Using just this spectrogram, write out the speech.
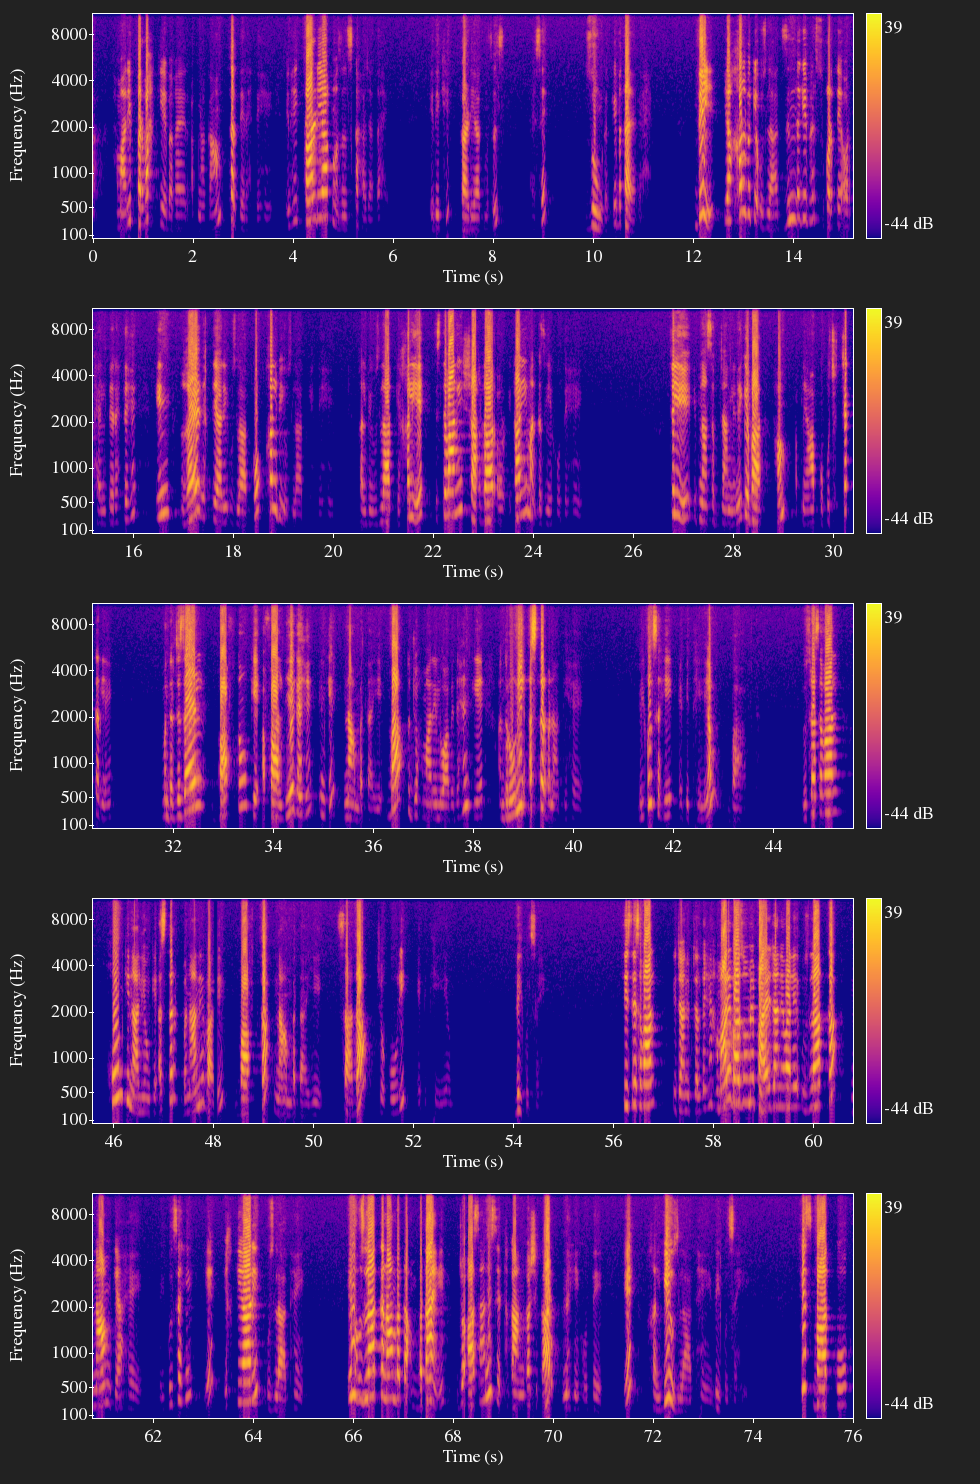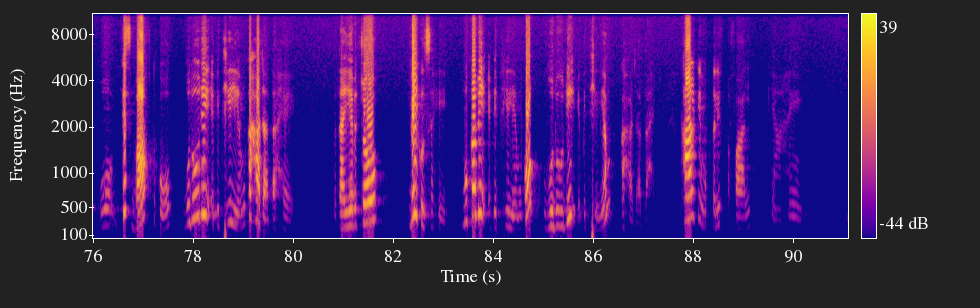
हमारी परवाह किए बगैर अपना काम करते रहते हैं। इन्हें कार्डियाक मजल्स कहा जाता है। ये देखिए, कार्डियाक मसल्स ऐसे जूम करके बताया गया है। दिल या खल्ब के उजलात ज़िंदगी भर सुकड़ते और फैलते रहते हैं। इन गैर इख्तियारी उजलात को खलबी उजलात कहते हैं। खलबी उजलात के खलिए इस्तेवानी शाखदार और इकाई मरकजी होते हैं। चलिए इतना सब जान लेने के बाद हम अपने आप को कुछ चेक कर लें। मंदरजैल बाफ्तों के अफाल दिए गए हैं। इनके नाम बताइए। बाफ्त जो हमारे लुआब दहन के अंदरूनी अस्तर बनाती है। बिल्कुल सही एपिथेलियम बाफ्त दूसरा सवाल खून की नालियों के अस्तर बनाने वाली बाफ्त का नाम बताइए। सादा चौकोरी एपिथेलियम। बिल्कुल सही। तीसरे सवाल की जानब चलते हैं। हमारे बाजों में पाए जाने वाले उजलात का नाम क्या है? बिल्कुल सही ये इख्तियारी उजलात हैं। इन उजलात का नाम बता, बताएँ जो आसानी से थकान का शिकार नहीं होते। ये खलबी उजलात हैं, बिल्कुल सही। किस बात को वो, किस बाफ्त को वदूदी एपिथीलियम कहा जाता है? बताइए बच्चों। बिल्कुल सही। मुकबी एपिथीलियम को वदूदी एपिथेलियम कहा जाता है। खाल के मुख्तलिफ़ अफाल क्या हैं?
